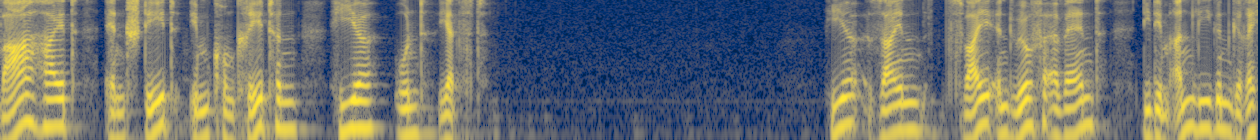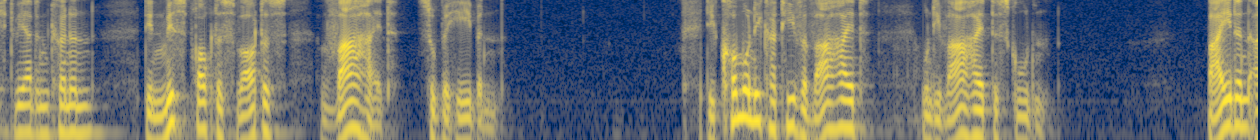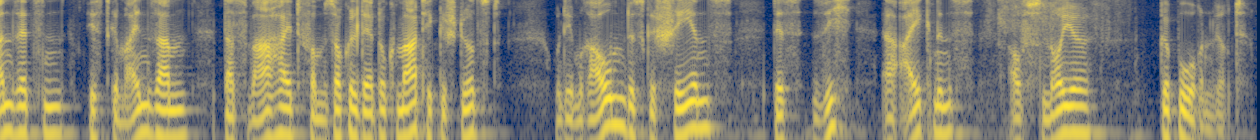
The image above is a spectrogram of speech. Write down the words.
Wahrheit entsteht im konkreten Hier und Jetzt. Hier seien zwei Entwürfe erwähnt, die dem Anliegen gerecht werden können, den Missbrauch des Wortes Wahrheit zu beheben. Die kommunikative Wahrheit und die Wahrheit des Guten. Beiden Ansätzen ist gemeinsam, dass Wahrheit vom Sockel der Dogmatik gestürzt und im Raum des Geschehens, des Sich-Ereignens aufs Neue geboren wird.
